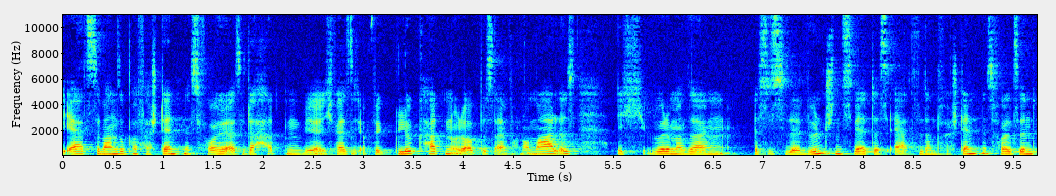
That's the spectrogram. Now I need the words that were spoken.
die Ärzte waren super verständnisvoll. Also da hatten wir, ich weiß nicht, ob wir Glück hatten oder ob es einfach normal ist. Ich würde mal sagen, es ist sehr wünschenswert, dass Ärzte dann verständnisvoll sind.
